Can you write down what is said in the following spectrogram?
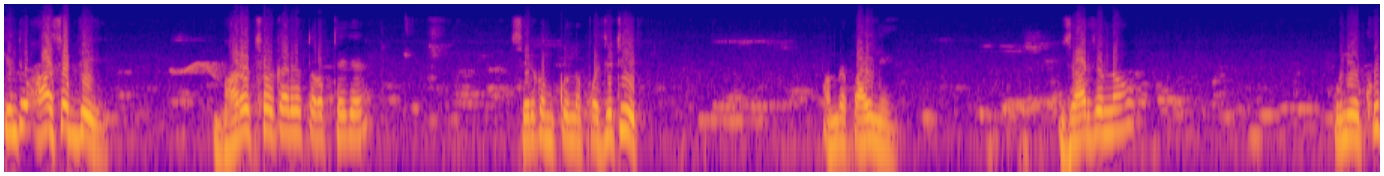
কিন্তু আজ অব্দি ভারত সরকারের তরফ থেকে সেরকম কোনো পজিটিভ আমরা পাইনি। যার জন্য উনিও খুব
